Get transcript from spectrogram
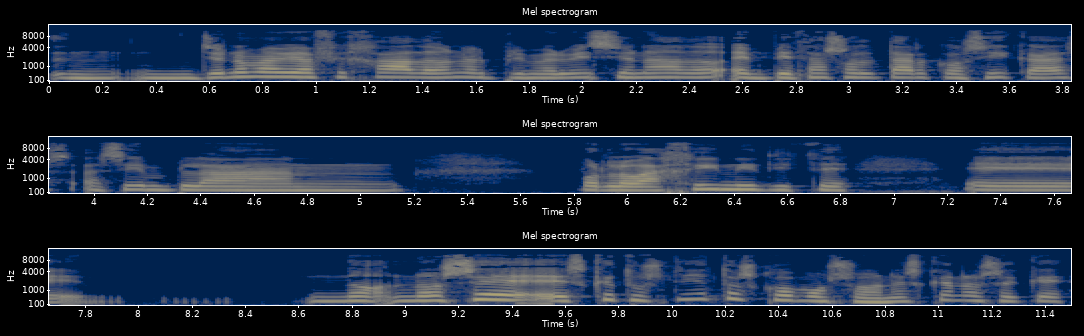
mm, yo no me había fijado en el primer visionado, empieza a soltar cosicas, así en plan, por lo bajín y dice, eh, no, no sé, es que tus nietos cómo son, es que no sé qué.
